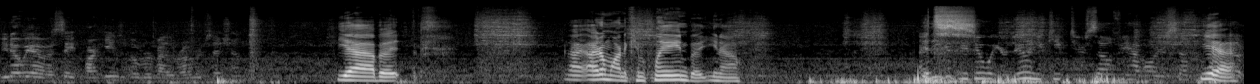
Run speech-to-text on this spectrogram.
You know we have a safe parking over by the railroad station? Yeah, but I, I don't want to complain, but, you know, I think it's. if you do what you're doing, you keep to yourself, you have all your stuff. Yeah. up,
